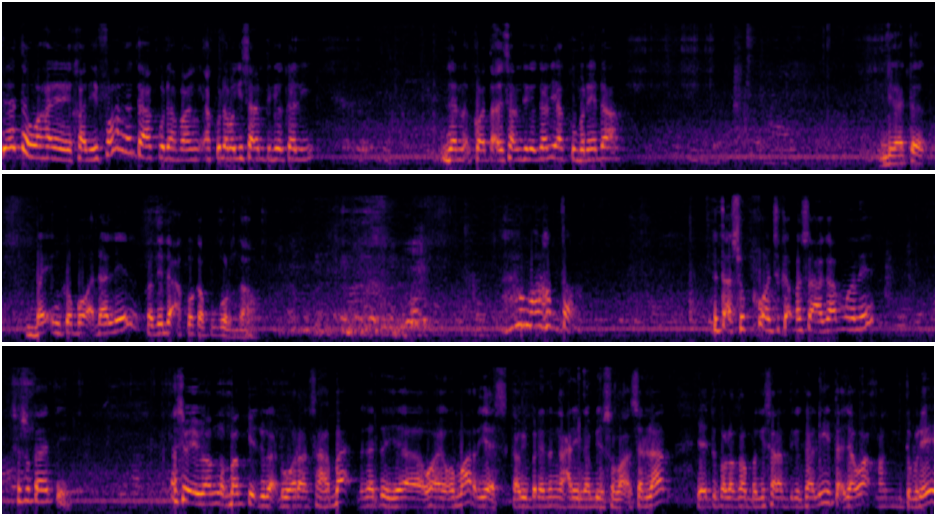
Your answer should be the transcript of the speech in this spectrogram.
Dia kata Wahai Khalifah Kata aku dah bagi, aku dah bagi salam tiga kali. Dan kau tak salam tiga kali Aku beredar Dia kata Baik engkau bawa dalil Kalau tidak aku akan pukul kau Umar Khattab Dia tak suka orang cakap pasal agama ni. Saya suka hati. Asyik bangun bangkit juga dua orang sahabat. Dia kata, ya wahai Umar, yes Kami pernah dengar hadis Nabi SAW Iaitu kalau kau bagi salam tiga kali, tak jawab Maka kita boleh,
